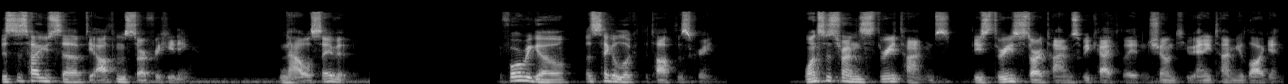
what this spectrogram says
This is how you set up the optimum start for heating. Now we'll save it. Before we go, let's take a look at the top of the screen. Once this runs three times, these three start times will be calculated and shown to you anytime you log in.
